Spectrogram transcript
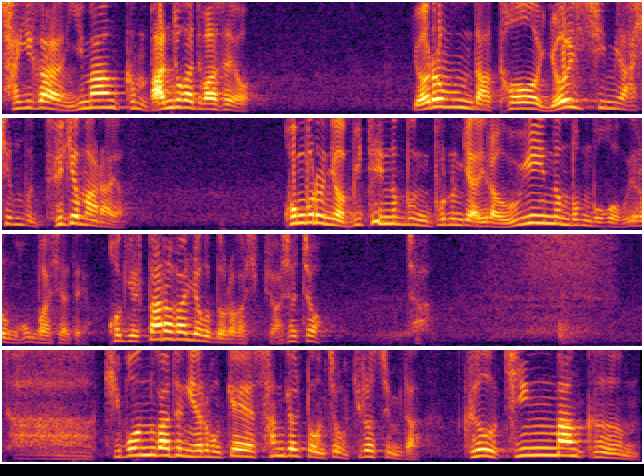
자기가 이만큼 만족하지 마세요. 여러분 다 더 열심히 하시는 분 되게 많아요. 공부는요, 밑에 있는 분 보는 게 아니라 위에 있는 분 보고 여러분 공부하셔야 돼요. 거길 따라가려고 노력하십시오. 아셨죠? 자. 자, 기본 과정이 여러분 꽤 3개월 동안 좀 길었습니다. 그 긴 만큼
